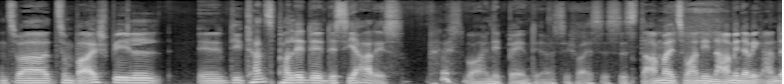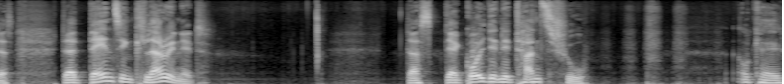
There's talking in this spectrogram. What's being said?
Und zwar zum Beispiel äh, die Tanzpalette des Jahres. Es war eine Band, ja, also ich weiß, es ist damals waren die Namen ein wenig anders. Der Dancing Clarinet. Das, der goldene Tanzschuh. Okay.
